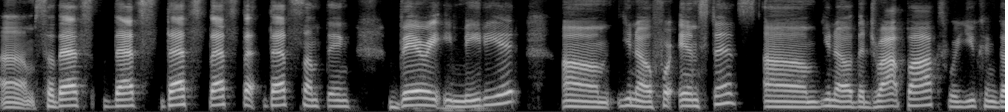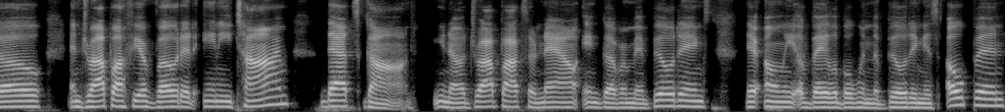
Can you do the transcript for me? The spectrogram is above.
Um, so that's that's that's that's that that's something very immediate um, you know, for instance, um, you know, the Dropbox where you can go and drop off your vote at any time, that's gone. You know, Dropbox are now in government buildings. They're only available when the building is open,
